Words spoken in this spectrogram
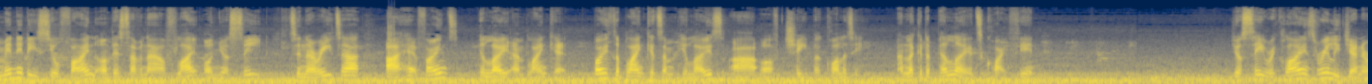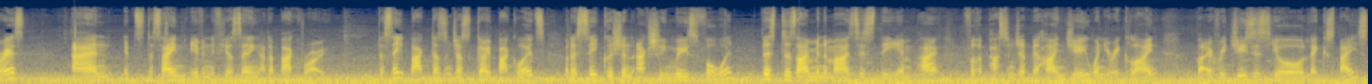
Amenities you'll find on this 7 hour flight on your seat to Narita are headphones, pillow, and blanket. Both the blankets and pillows are of cheaper quality. And look at the pillow, it's quite thin. Your seat recline is really generous, and it's the same even if you're sitting at the back row. The seat back doesn't just go backwards, but the seat cushion actually moves forward. This design minimizes the impact for the passenger behind you when you recline, but it reduces your leg space.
